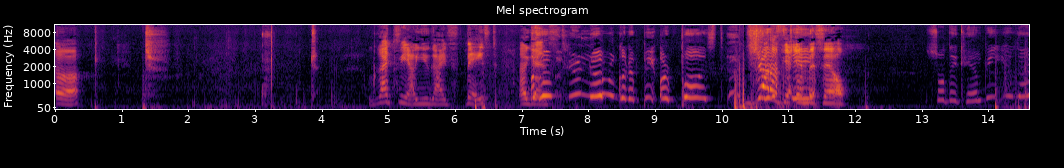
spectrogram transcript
Uh. Let's see how you guys faced against. You're never gonna beat our boss. Shut up, you imbecile! So they can beat you then?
